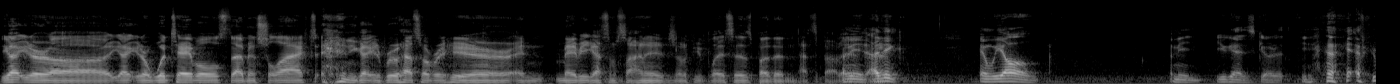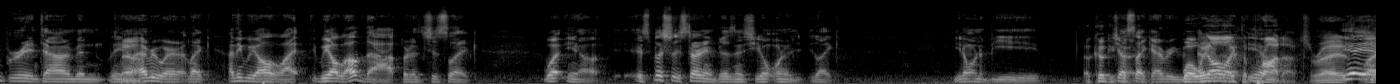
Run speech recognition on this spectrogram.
you got your uh, you got your wood tables that have been shellacked, and you got your brew house over here, and maybe you got some signage in a few places, but then that's about it. I mean, I think, and we all. I mean, you guys go to you know, every brewery in town and been you know Yeah. everywhere. Like, I think we all like we all love that, but it's just like, what you know, especially starting a business, you don't want to like, you don't want to be A cookie just cutter. like every. Well, we all like the you know. product, right? Yeah, yeah, Like,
